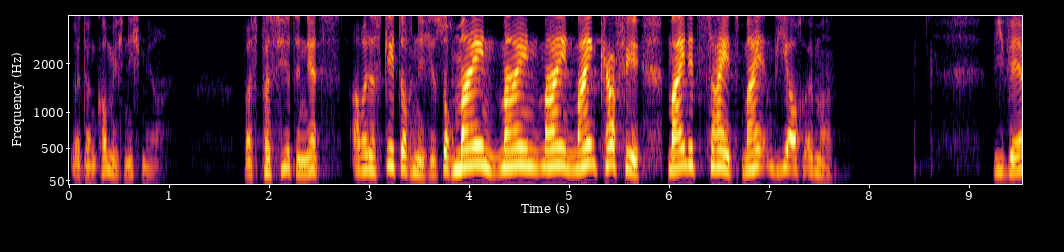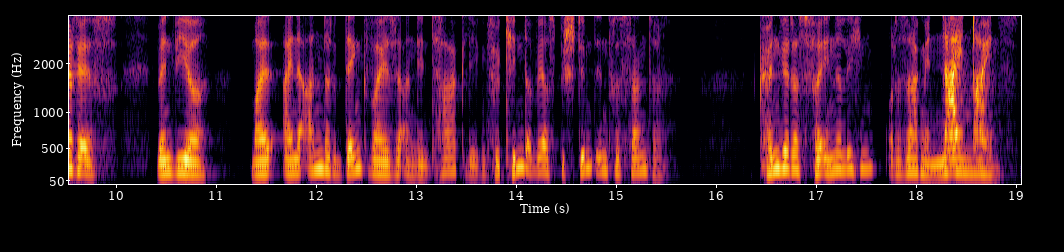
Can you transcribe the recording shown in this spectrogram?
Ja, dann komme ich nicht mehr. Was passiert denn jetzt? Aber das geht doch nicht. Ist doch mein, mein, mein, mein Kaffee, meine Zeit, mein, wie auch immer. Wie wäre es, wenn wir mal eine andere Denkweise an den Tag legen? Für Kinder wäre es bestimmt interessanter. Können wir das verinnerlichen oder sagen wir, nein, meins?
